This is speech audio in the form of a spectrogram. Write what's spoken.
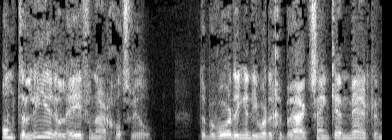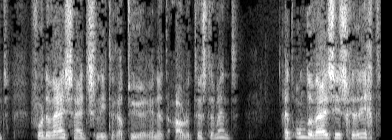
om te leren leven naar Gods wil. De bewoordingen die worden gebruikt zijn kenmerkend voor de wijsheidsliteratuur in het Oude Testament. Het onderwijs is gericht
